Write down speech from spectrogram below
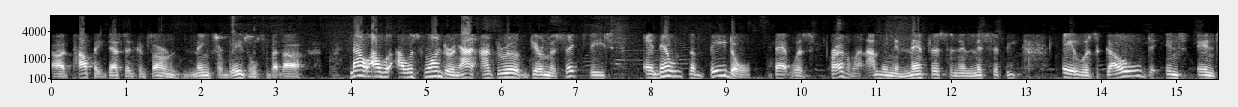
uh, topic doesn't concern minks or weasels, but uh, no, I, w- I was wondering. I, I grew up during the 60s, and there was a beetle that was prevalent. I mean, in Memphis and in Mississippi, it was gold and and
